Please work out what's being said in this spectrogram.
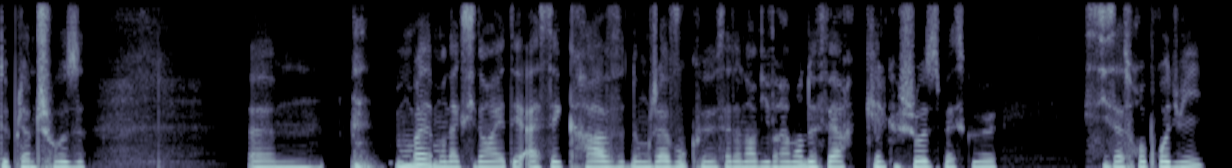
de plein de choses. Mon accident a été assez grave, donc j'avoue que ça donne envie vraiment de faire quelque chose parce que si ça se reproduit,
